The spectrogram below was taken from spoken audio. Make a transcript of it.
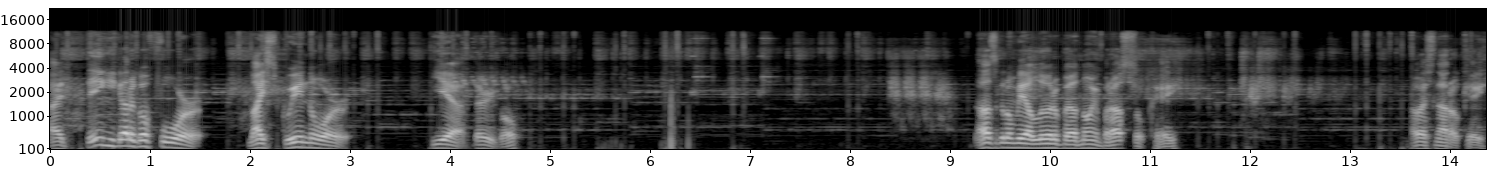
I think he gotta go for light screen or yeah, there you go. That's gonna be a little bit annoying, but that's okay. Oh, it's not okay.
